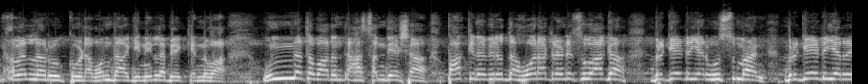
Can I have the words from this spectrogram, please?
ನಾವೆಲ್ಲರೂ ಕೂಡ ಒಂದಾಗಿ ನಿಲ್ಲಬೇಕೆನ್ನುವ ಉನ್ನತವಾದಂತಹ ಸಂದೇಶ. ಪಾಕಿನ ವಿರುದ್ಧ ಹೋರಾಟ ನಡೆಸುವಾಗ ಬ್ರಿಗೇಡಿಯರ್ ಉಸ್ಮಾನ್, ಬ್ರಿಗೇಡಿಯರ್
